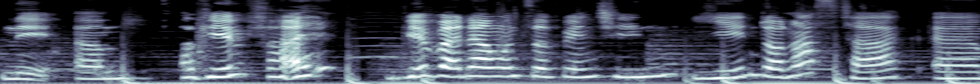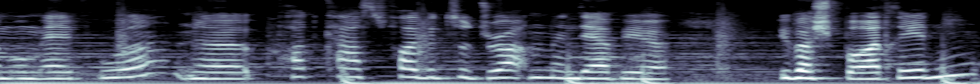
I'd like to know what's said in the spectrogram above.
Nee, ähm, auf jeden Fall. Wir beide haben uns dafür entschieden, jeden Donnerstag ähm, um 11 Uhr eine Podcast-Folge zu droppen, in der wir über Sport reden.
